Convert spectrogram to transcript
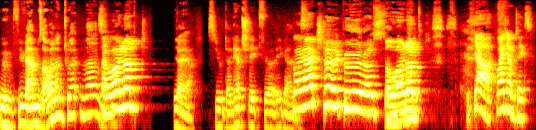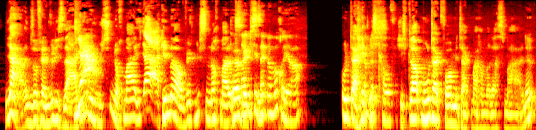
Irgendwie. Wir haben Sauerland-Tour hatten wir. Sauerland, Ja, ja. Ist gut, dein Herz schlägt für egal. mein Herz schlägt für das Sauerland. Ja, weiter im Text. Ja, insofern würde ich sagen, Ja! wir müssen noch mal, ja, genau, wir müssen noch mal Das sage ich dir seit einer Woche, ja. Und da Ich hätte ich, ich. glaube, Montagvormittag machen wir das mal, ne?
